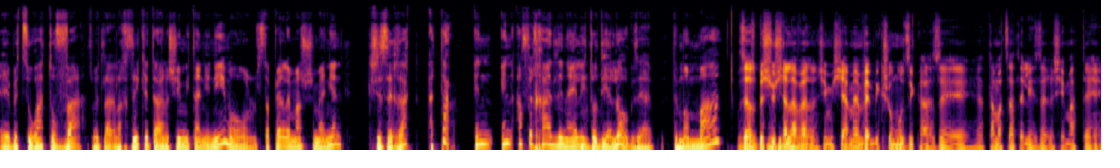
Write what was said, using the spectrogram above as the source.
אה, בצורה טובה. זאת אומרת, לה- להחזיק את האנשים מתעניינים, או לספר להם משהו שמעניין, כשזה רק אתה. אין, אין אף אחד לנהל איתו מהמם. דיאלוג, זה דממה. זהו, אז באיזשהו. שלב לאנשים משעמם והם ביקשו מוזיקה, אז אה, אתה מצאת לי איזה רשימת אה,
